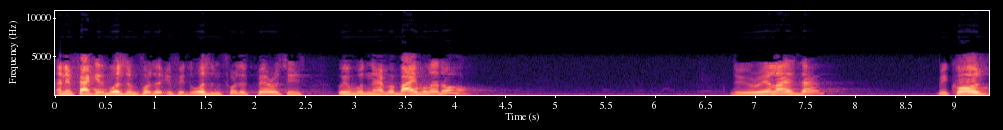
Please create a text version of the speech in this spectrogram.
And in fact, it wasn't for the, if it wasn't for the Pharisees, we wouldn't have a Bible at all. Do you realize that? Because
